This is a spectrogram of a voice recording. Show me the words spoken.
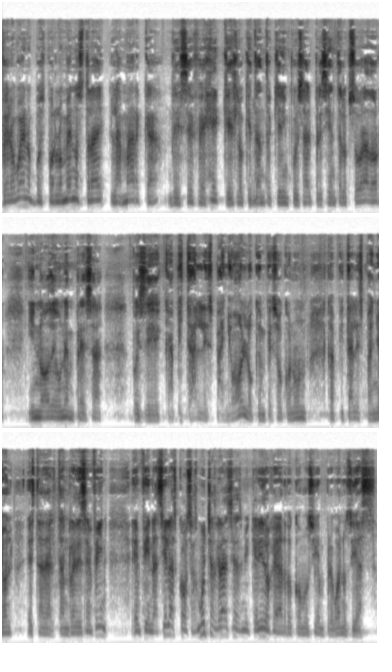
Pero bueno, pues por lo menos trae la marca de CFG, que es lo que tanto quiere impulsar el presidente López Obrador, y no de una empresa pues de capital español, lo que empezó con un capital español, esta de Altan Redes. En fin, en fin, así las cosas. Muchas gracias, mi querido Gerardo, como siempre. Buenos días.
